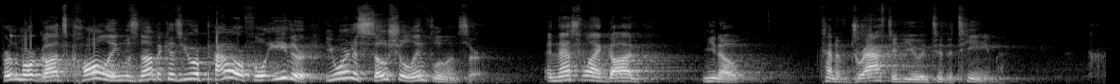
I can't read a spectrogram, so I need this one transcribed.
Furthermore, God's calling was not because you were powerful either. You weren't a social influencer. And that's why God, you know, kind of drafted you into the team.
